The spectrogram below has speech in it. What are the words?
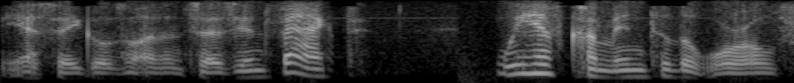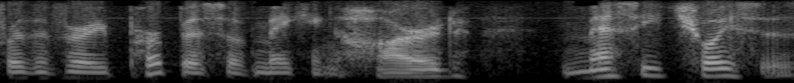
the essay goes on and says, in fact, we have come into the world for the very purpose of making hard, messy choices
